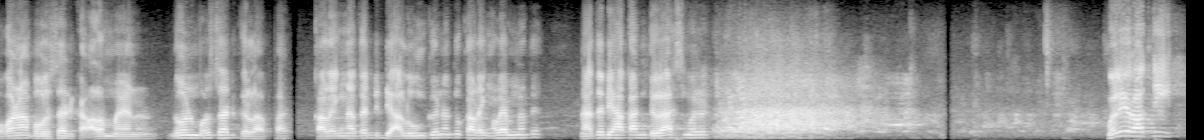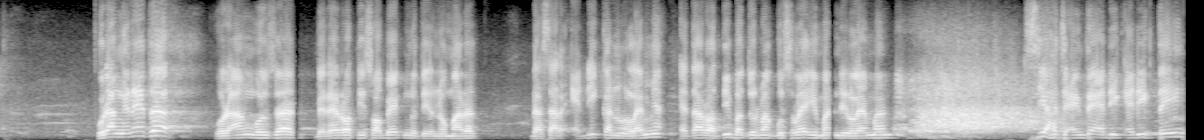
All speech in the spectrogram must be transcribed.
Pokoknya Pak Ustad kalem ya. Nuhun Pak Ustad ke lapar. Kaleng nate di dialungkeun atuh kaleng lem nate. Nate dihakan teuas meureun. Meuli roti. Kurang ngene teh. Kurang Pak. Bere roti sobek nu ti Indomaret dasar edik kan lemnya. Eta roti batur makusle iman di leman. Si aja ente edik edik ting.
